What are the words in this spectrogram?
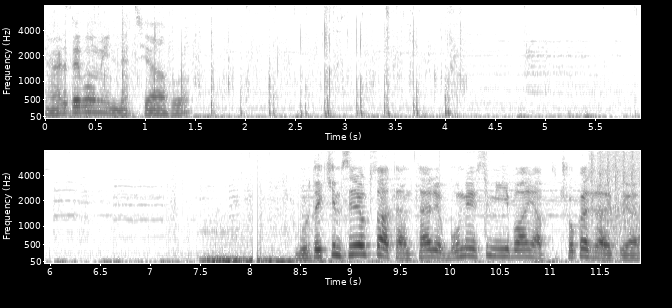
Nerede bu millet yahu? Burada kimse yok zaten. Tel yok. Bu mevsim iyi ban yaptı. Çok acayip ya.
